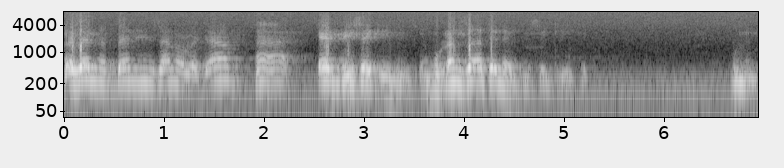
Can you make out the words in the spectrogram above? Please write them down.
Efendim ben insan olacağım, ha, elbise giyeceğim. Ulan zaten elbise giyecek. Bunun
